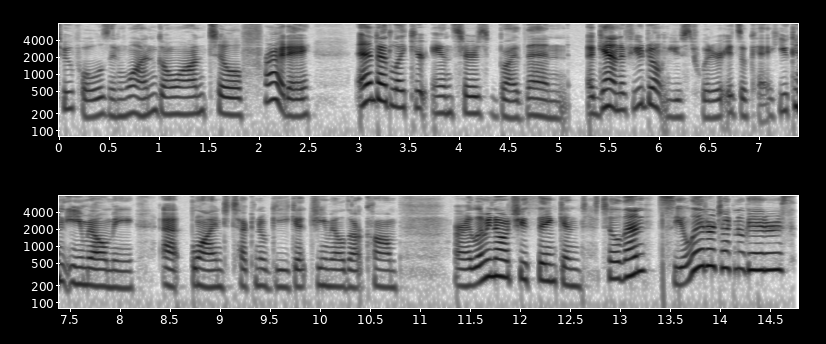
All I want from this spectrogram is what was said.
two polls in one, go on till Friday. And I'd like your answers by then. Again, if you don't use Twitter, it's okay. You can email me at blindtechnogeek at gmail.com. All right, let me know what you think. And till then, see you later, Technogators.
